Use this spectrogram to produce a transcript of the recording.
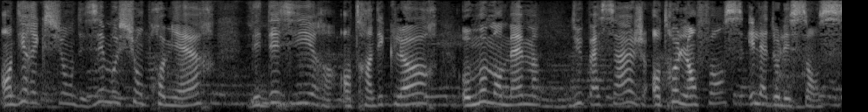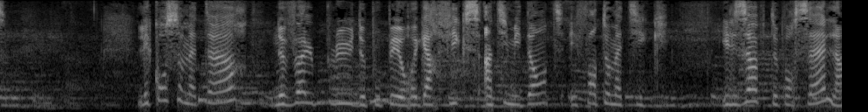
en direction des émotions premières, des désirs en train d'éclore au moment même du passage entre l'enfance et l'adolescence. Les consommateurs ne veulent plus de poupées au regard fixe, intimidantes et fantomatiques. Ils optent pour celles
